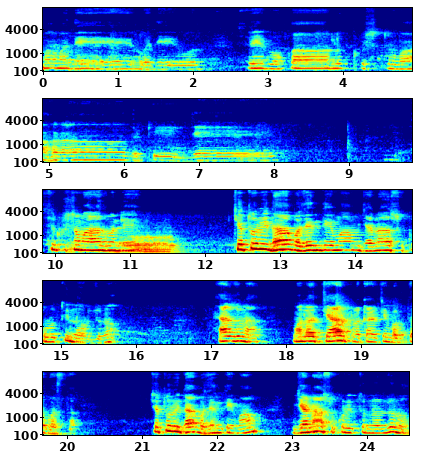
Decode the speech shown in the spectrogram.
मम देव देव श्री गोपाल कृष्ण महाराज की जय। श्रीकृष्ण महाराज म्हणले चतुर्विधा भजन्ते माम जना सुकृती नोर्जुन ह्या अर्जुना मला चार प्रकारचे भक्त बसतात. चतुर्विधा भजंती माम जना सुकृत नर्जुन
